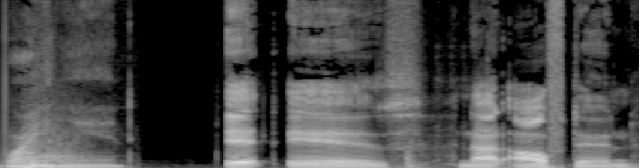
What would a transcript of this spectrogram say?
Bryantland. It is not often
